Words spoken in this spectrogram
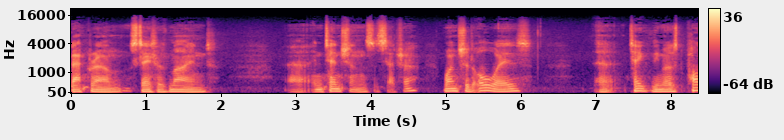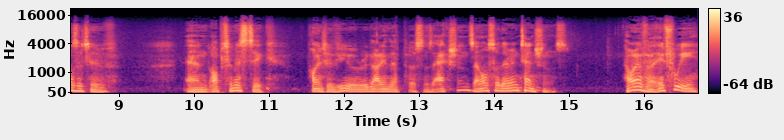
background, state of mind, uh, intentions, etc., one should always uh, take the most positive and optimistic point of view regarding that person's actions and also their intentions. However, if we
